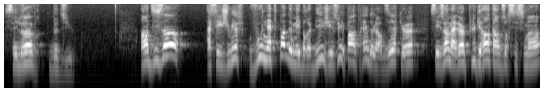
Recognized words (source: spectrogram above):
c'est l'œuvre de Dieu. En disant à ces Juifs, vous n'êtes pas de mes brebis, Jésus n'est pas en train de leur dire que ces hommes avaient un plus grand endurcissement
